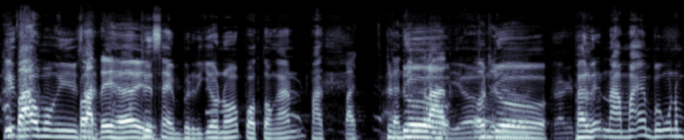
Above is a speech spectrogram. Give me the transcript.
Kita Pak, omongi. Desember iki ono potongan pat Pa- ganti dendo. plat. Iya. Oh, Dendo. dendo. Balik namanya mbung 60.000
